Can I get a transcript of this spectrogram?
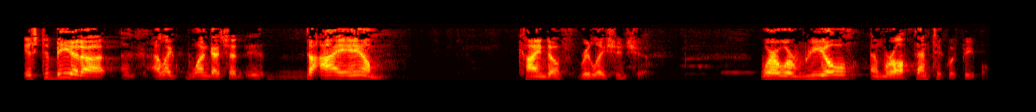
is to be at a, I like one guy said, the I am kind of relationship where we're real and we're authentic with people.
